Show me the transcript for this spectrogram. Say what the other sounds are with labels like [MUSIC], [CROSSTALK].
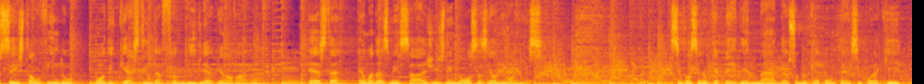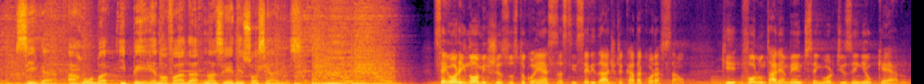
Você está ouvindo o podcast da Família Renovada. Esta é uma das mensagens de nossas reuniões. Se você não quer perder nada sobre o que acontece por aqui, siga @iprenovada nas redes sociais. Senhor, em nome de Jesus, tu conheces a sinceridade de cada coração que voluntariamente, Senhor, dizem eu quero.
